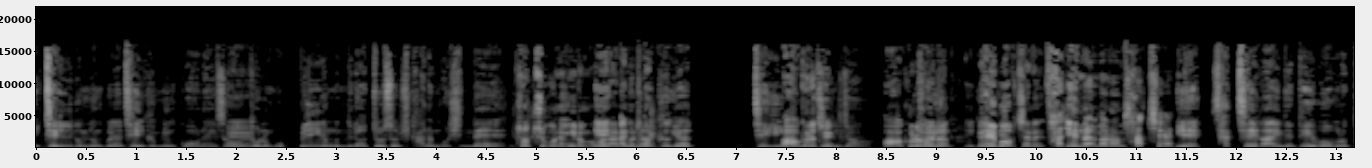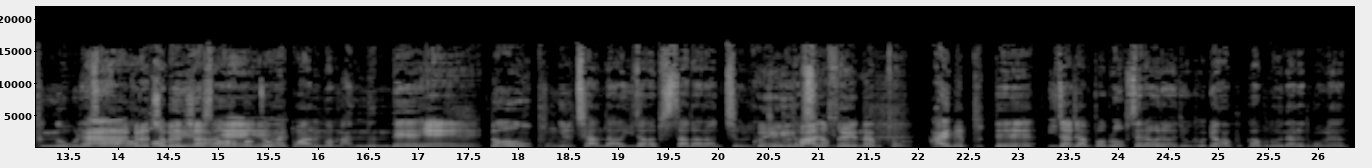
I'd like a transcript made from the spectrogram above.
제1금융권이나 제2금융권에서 예. 돈을 못 빌리는 분들이 어쩔 수 없이 가는 곳인데 저축은행 이런 거 예, 말하는 아닙니다. 거죠? 거기가 제2금융권이죠. 아, 그렇지. 아, 그러면은 그러니까 대부업체는 사- 옛날 말로 하면 사채? 예, 사채가 이제 대부업으로 등록을 해서 아, 그렇죠, 법에 그렇죠. 의해서 예, 합법적으로 예. 활동하는 건 맞는데 예, 예. 너무 폭일치한다, 이자가 비싸다라는 측을 그 얘기. 많았어요, 옛날부터. IMF 때 이자 제한법을 없애라 그래가지고 그 영화 국가부도의 날에도 보면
